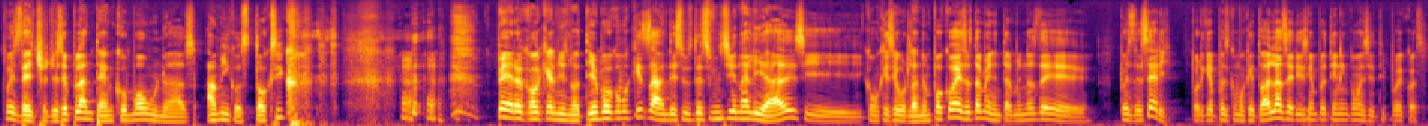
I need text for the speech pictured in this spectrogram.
pues de hecho, ellos se plantean como unos amigos tóxicos, pero como que al mismo tiempo como que saben de sus disfuncionalidades y como que se burlan un poco de eso también en términos de, pues de serie, porque pues como que todas las series siempre tienen como ese tipo de cosas.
